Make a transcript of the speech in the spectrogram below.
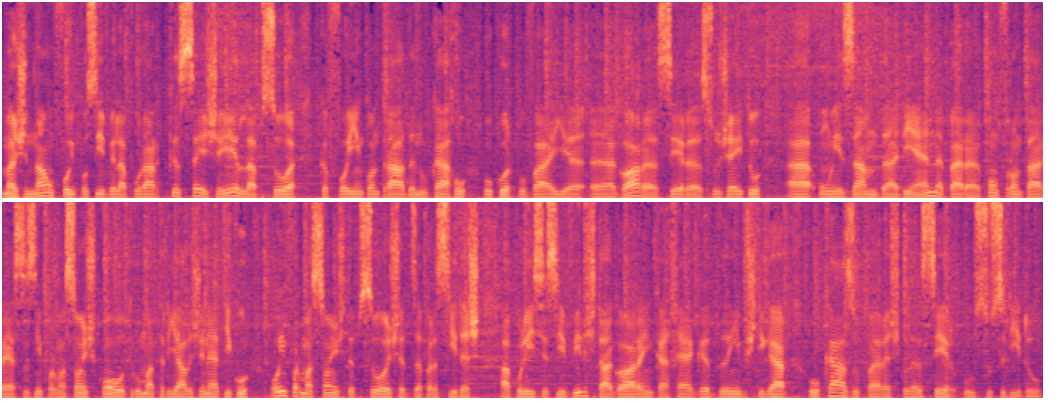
mas não foi possível apurar que seja ele a pessoa que foi encontrada no carro. O corpo vai eh, agora ser sujeito a um exame da ADN para confrontar essas informações com outro material genético ou informações de pessoas desaparecidas. A Polícia Civil está agora encarregue de investigar o caso para esclarecer o sucedido.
